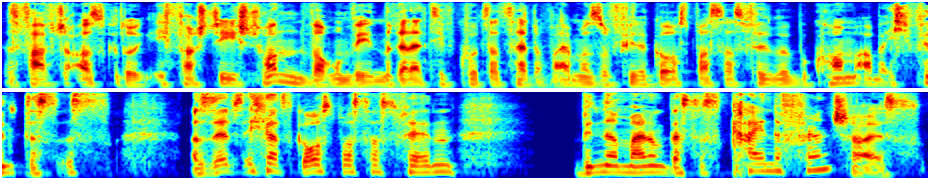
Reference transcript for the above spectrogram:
das war falsch ausgedrückt. Ich verstehe schon, warum wir in relativ kurzer Zeit auf einmal so viele Ghostbusters-Filme bekommen, aber ich finde, das ist, also selbst ich als Ghostbusters-Fan bin der Meinung, das ist keine Franchise.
